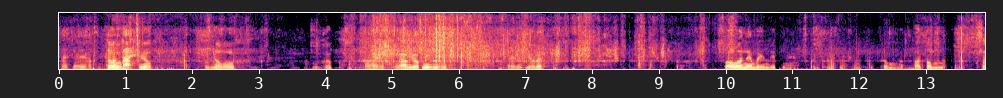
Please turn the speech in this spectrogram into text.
ใส่สวยครับเจ้ากำลังตายพี่น้องพี่น้องมาดูครับตายครับงามอยู่ครับนี่ครับใส่เขียวเลยเพราะว่าเนี่ยไม่เห็นเด็ดนี่จมครับป้าต้มใส่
